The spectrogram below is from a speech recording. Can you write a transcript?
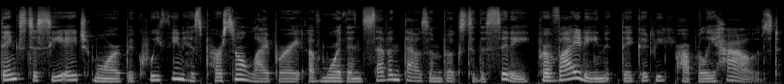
thanks to C.H. Moore bequeathing his personal library of more than 7,000 books to the city, providing they could be properly housed.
